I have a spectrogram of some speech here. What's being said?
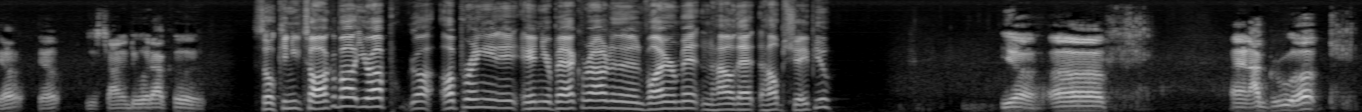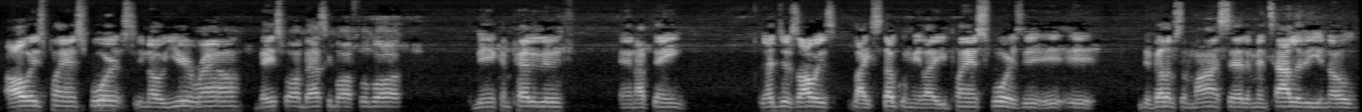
yep, yep. Just trying to do what I could. So, can you talk about your up, uh, upbringing and your background and the environment and how that helped shape you? Yeah, uh, and I grew up always playing sports, you know, year round, baseball, basketball, football, being competitive, and I think that just always like stuck with me. Like playing sports, it, it, it develops a mindset, a mentality, you know,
